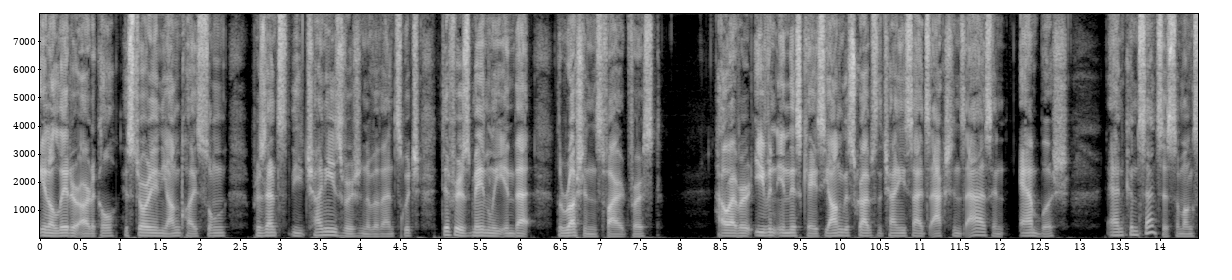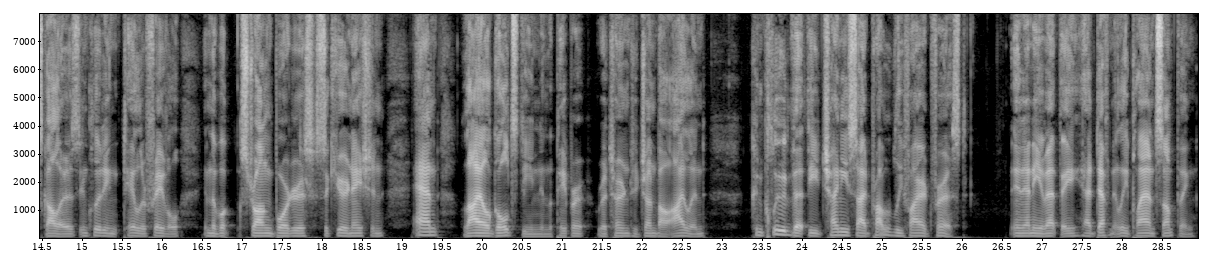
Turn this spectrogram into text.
In a later article, historian Yang Kuisong presents the Chinese version of events, which differs mainly in that the Russians fired first. However, even in this case, Yang describes the Chinese side's actions as an ambush, and consensus among scholars, including Taylor Fravel in the book Strong Borders, Secure Nation, and Lyle Goldstein in the paper Return to Zhenbao Island, conclude that the Chinese side probably fired first. In any event, they had definitely planned something.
